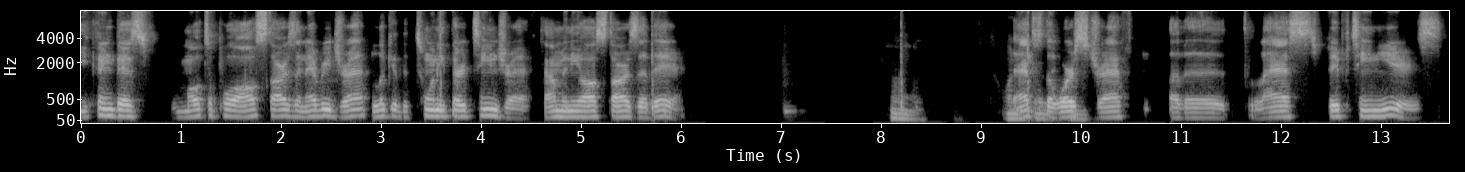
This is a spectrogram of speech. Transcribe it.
you think there's multiple All Stars in every draft? Look at the 2013 draft. How many All Stars are there? hmm. That's the worst draft of the last 15 years.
